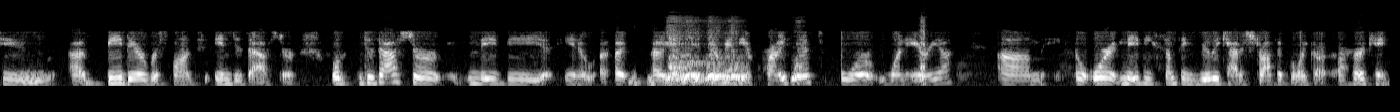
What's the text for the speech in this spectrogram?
to uh, be their response in disaster. Well, disaster may be, you know, a, a, a, there may be a crisis for one area, um, or it may be something really catastrophic like a, a hurricane.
